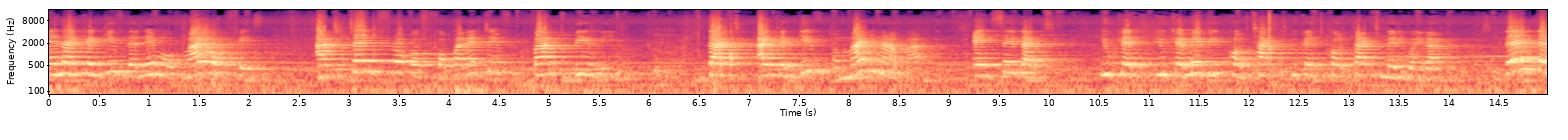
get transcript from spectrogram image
and I can give the name of my office at 10th floor of Cooperative Bank Building that I can give my number and say that you can you can maybe contact you can contact Mary. Then the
